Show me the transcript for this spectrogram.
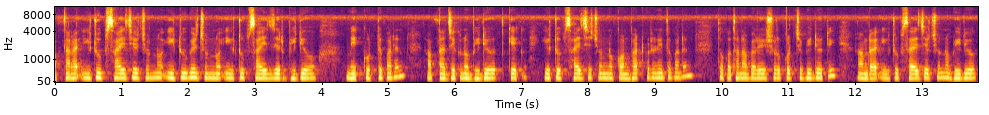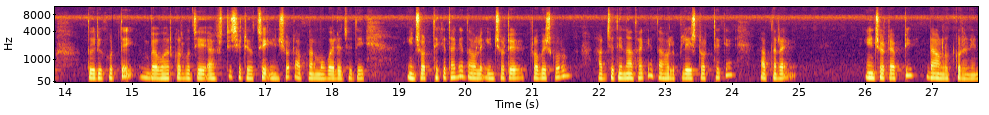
আপনারা ইউটিউব সাইজের জন্য, ইউটিউবের জন্য ইউটিউব সাইজের ভিডিও মেক করতে পারেন। আপনার যে কোনো ভিডিওকে ইউটিউব সাইজের জন্য কনভার্ট করে নিতে পারেন। তো কথা না বেরিয়ে শুরু করছি ভিডিওটি। আমরা ইউটিউব সাইজের জন্য ভিডিও তৈরি করতে ব্যবহার করব যে অ্যাপসটি, সেটি হচ্ছে ইনশট আপনার মোবাইলে যদি ইনশট থেকে থাকে, তাহলে ইনশটে প্রবেশ করুন। আর যদি না থাকে, তাহলে প্লে স্টোর থেকে আপনারা ইনশট অ্যাপটি ডাউনলোড করে নিন।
